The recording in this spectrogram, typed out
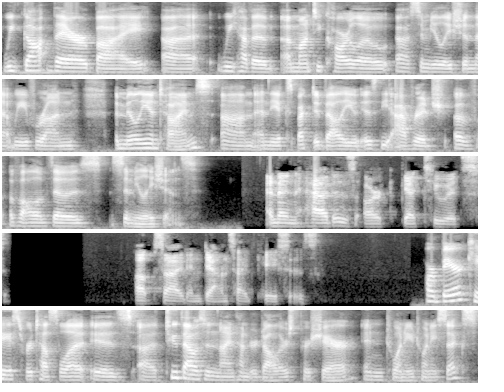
we got there by uh, we have a, a Monte Carlo uh, simulation that we've run a million times, um, and the expected value is the average of, of all of those simulations. And then, how does ARK get to its upside and downside cases? Our bear case for Tesla is uh, $2,900 per share in 2026.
